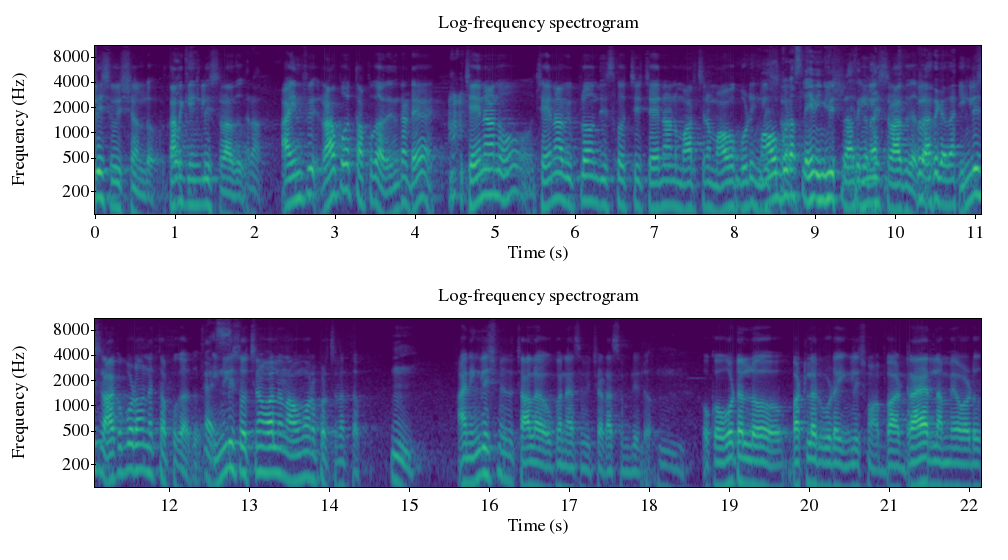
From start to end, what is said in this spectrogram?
ఇంగ్లీష్ విషయంలో. తనకి ఇంగ్లీష్ రాదు. ఆ ఇన్ఫి రాకపోతే తప్పు కాదు. ఎందుకంటే చైనాను చైనా విప్లవం తీసుకొచ్చి చైనాను మార్చిన మావో కూడా ఇంగ్లీష్ కూడా అసలు ఇంగ్లీష్ రాదు ఇంగ్లీష్ రాదు కదా. రాదు కదా. ఇంగ్లీష్ రాకపోవడం అనేది తప్పు కాదు. ఇంగ్లీష్ వచ్చిన వాళ్ళని అవమానపరచడం తప్పు. ఉమ్. ఆయన ఇంగ్లీష్ మీద చాలా ఉపన్యాసం ఇచ్చాడు అసెంబ్లీలో. ఒక హోటల్లో బట్లర్ కూడా ఇంగ్లీష్ డ్రాయర్లు అమ్మేవాడు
